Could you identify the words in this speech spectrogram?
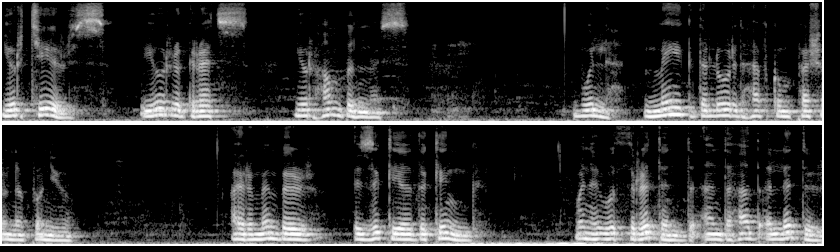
Your tears, your regrets, your humbleness will make the Lord have compassion upon you. I remember Ezekiel the king when he was threatened and had a letter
